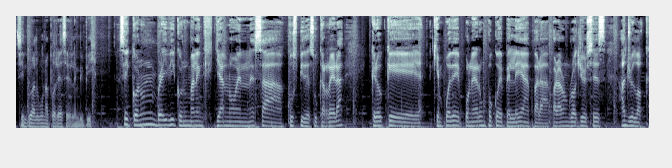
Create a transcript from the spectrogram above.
sin duda alguna podría ser el MVP. Sí, con un Brady, con un Malen ya no en esa cúspide de su carrera, creo que quien puede poner un poco de pelea para, para Aaron Rodgers es Andrew Locke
